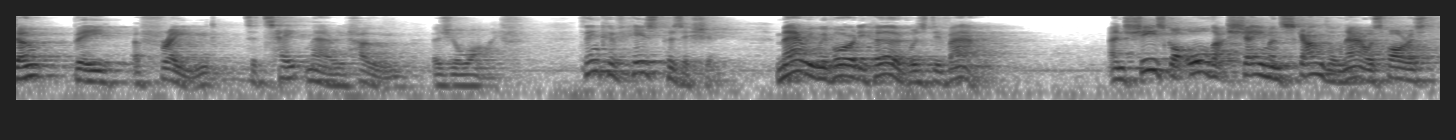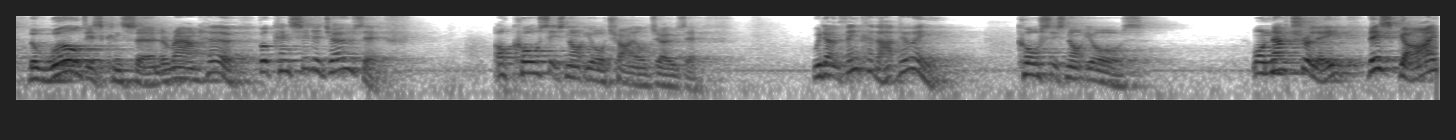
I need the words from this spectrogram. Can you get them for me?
Don't be afraid to take Mary home as your wife. Think of his position. Mary, we've already heard, was devout. And she's got all that shame and scandal now as far as the world is concerned around her. But consider Joseph. Of course, it's not your child, Joseph. We don't think of that, do we? Of course, it's not yours. Well, naturally, this guy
